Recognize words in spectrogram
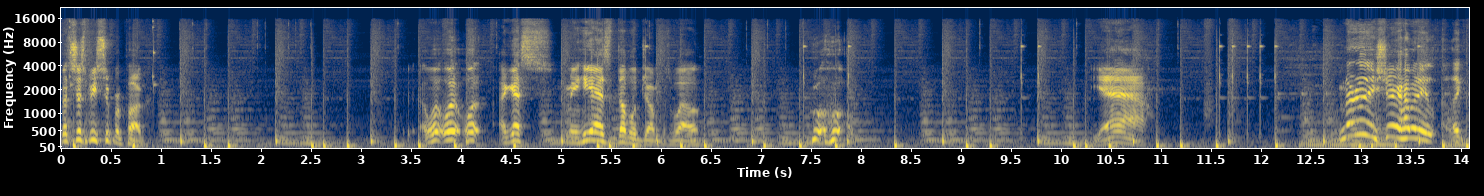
Let's just be Super Pug. What, what, what? I guess, I mean, he has a double jump as well. Yeah. I'm not really sure how many, like,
